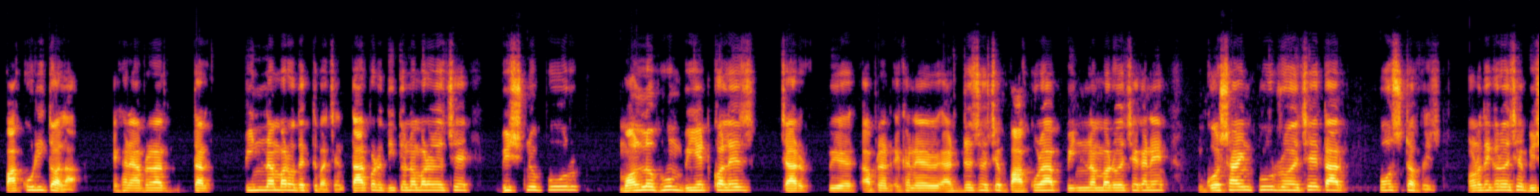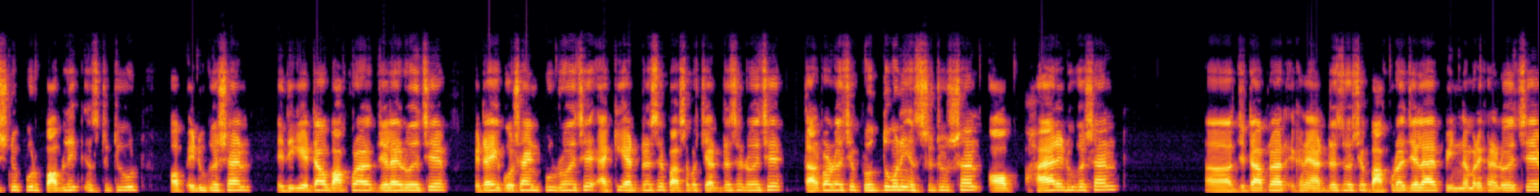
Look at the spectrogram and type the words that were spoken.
পাকুড়িতলা। এখানে আপনারা তার পিন নাম্বারও দেখতে পাচ্ছেন। তারপরে দ্বিতীয় নাম্বার রয়েছে বিষ্ণুপুর মল্লভূম বিএড কলেজ, যার আপনার এখানে অ্যাড্রেস রয়েছে বাঁকুড়া, পিন নাম্বার রয়েছে এখানে। গোসাইনপুর রয়েছে তার পোস্ট অফিস। অন্যদিকে রয়েছে Bishnupur public institute of education. এদিকে এটাও বাঁকুড়া জেলায় রয়েছে। এটাই গোসাইনপুর রয়েছে। একই অ্যাড্রেসে পাশাপাশি অ্যাড্রেসে রয়েছে। তারপর রয়েছে Pradyumani institution of higher education. যেটা আপনার এখানে অ্যাড্রেস রয়েছে বাঁকুড়া জেলায়। পিন নাম্বার এখানে রয়েছে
